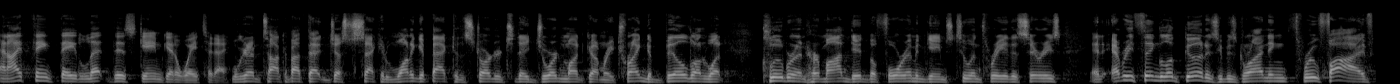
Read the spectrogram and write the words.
and I think they let this game get away today. We're going to talk about that in just a second. Want to get back to the starter today, Jordan Montgomery, trying to build on what Kluber and Germán did before him in games two and three of the series. And everything looked good as he was grinding through five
